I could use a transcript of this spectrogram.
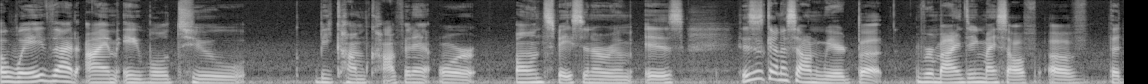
A way that I'm able to become confident or own space in a room is this is to sound weird, but reminding myself of the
